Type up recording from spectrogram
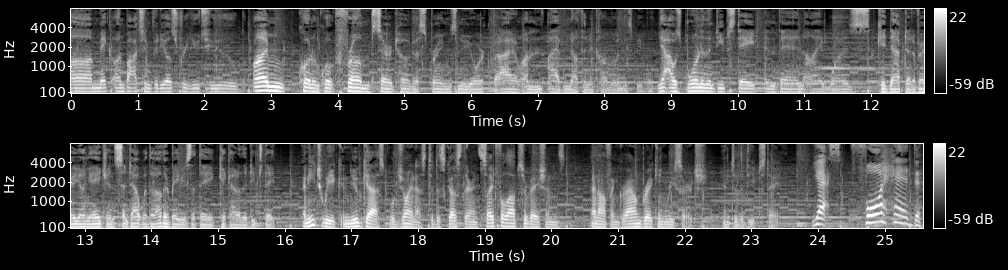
uh, make unboxing videos for YouTube. I'm quote unquote from Saratoga Springs, New York, but I don't, I'm I have nothing in common with these people. Yeah, I was born in the deep state, and then I was kidnapped at a very young age and sent out with the other babies that they kick out of the deep state. And each week, a new guest will join us to discuss their insightful observations and often groundbreaking research into the deep state. Yes, forehead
